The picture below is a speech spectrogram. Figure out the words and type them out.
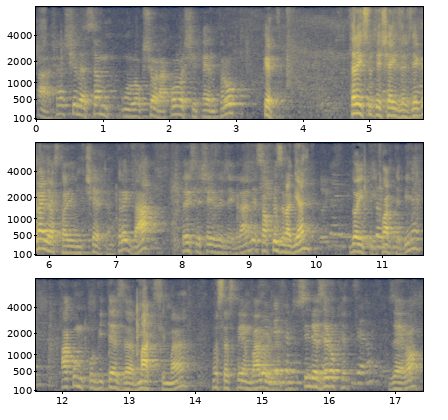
Așa, și lăsăm un locșor acolo și pentru cât? 360 de grade, asta e un cerc întreg, da? 360 de grade, sau câți radiani? 2 pi, foarte bine. Acum cu viteză maximă, nu să scriem valorile. Sin de zero. Sin de 0 cât? 0. 0.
